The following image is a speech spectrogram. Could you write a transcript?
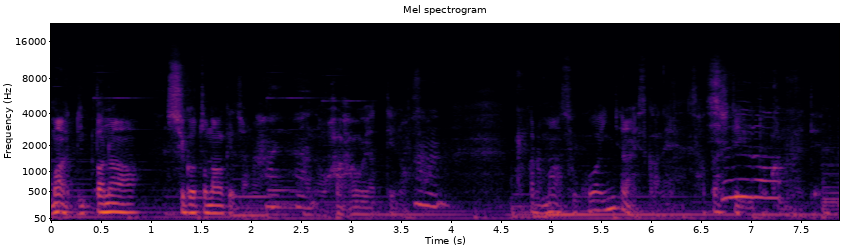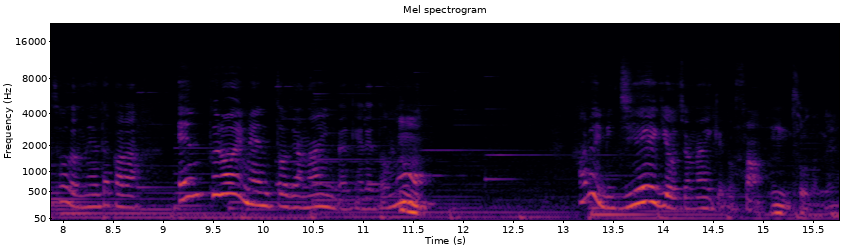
まあ立派な仕事なわけじゃない、はいはい。あの母親っていうのはさ、うん、だからまあそこはいいんじゃないですかね。果たしていると考えて。そうだね。だからエンプロイメントじゃないんだけれども、ある意味自営業じゃないけどさ。うんそうだね。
